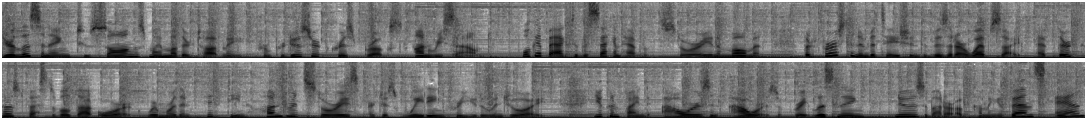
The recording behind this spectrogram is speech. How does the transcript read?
You're listening to Songs My Mother Taught Me from producer Chris Brooks on Resound. We'll get back to the second half of the story in a moment, but first, an invitation to visit our website at thirdcoastfestival.org, where more than 1,500 stories are just waiting for you to enjoy. You can find hours and hours of great listening, news about our upcoming events, and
